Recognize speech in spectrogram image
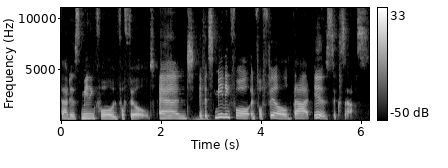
that is meaningful and fulfilled. And if it's meaningful and fulfilled, that is success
